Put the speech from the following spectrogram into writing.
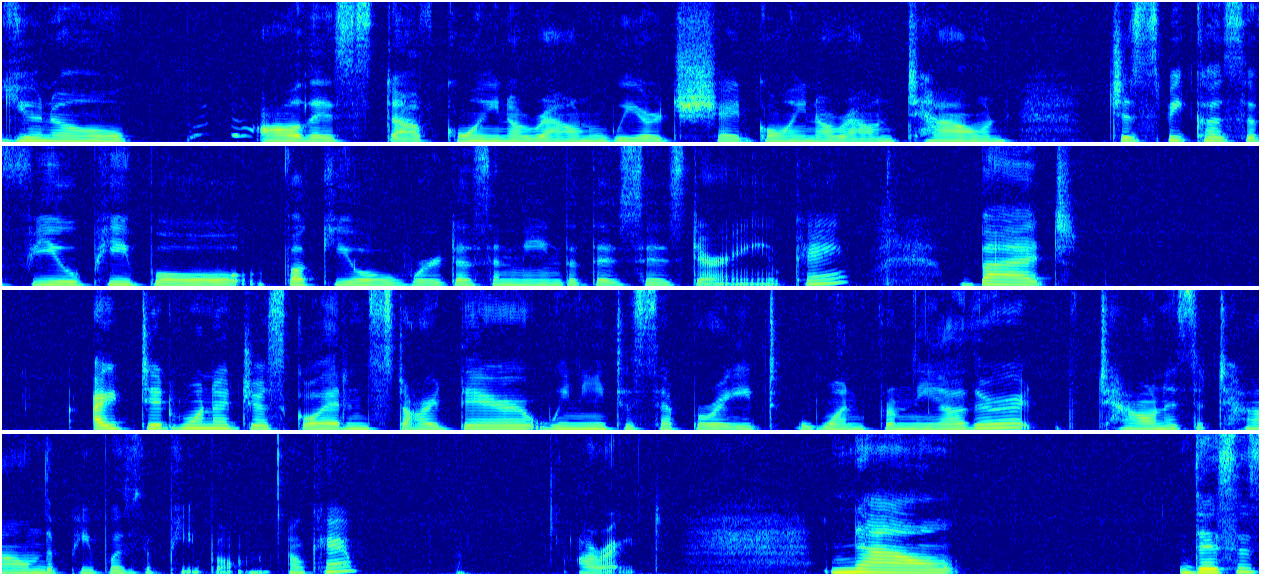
you know, all this stuff going around, weird shit going around town. Just because a few people fuck you over doesn't mean that this is Derry, okay? But I did want to just go ahead and start there. We need to separate one from the other. The town is the town, the people is the people. Okay? All right. Now, this is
